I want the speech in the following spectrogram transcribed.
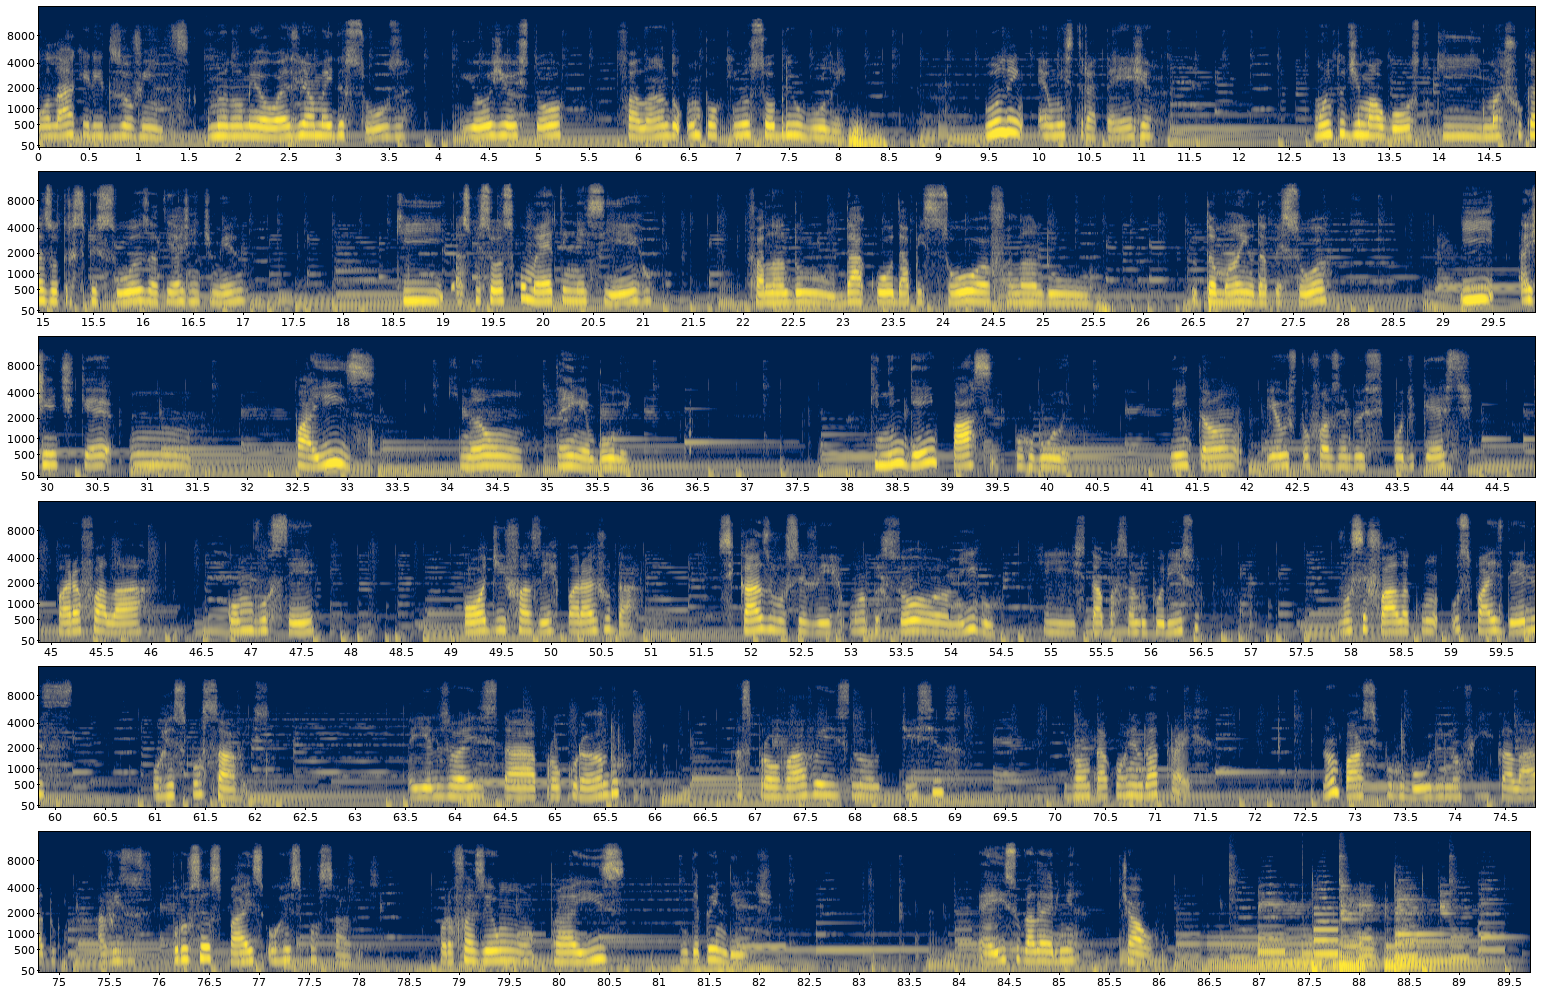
Olá, queridos ouvintes. O meu nome é Wesley Almeida Souza e hoje eu estou falando um pouquinho sobre o bullying. Bullying é uma estratégia muito de mau gosto que machuca as outras pessoas, até a gente mesmo. Que as pessoas cometem esse erro falando da cor da pessoa, falando do tamanho da pessoa. E a gente quer um país que não tenha bullying. Que ninguém passe por bullying. Então, eu estou fazendo esse podcast para falar como você pode fazer para ajudar. Se caso você ver uma pessoa um amigo que está passando por isso, você fala com os pais deles ou responsáveis. Aí eles vão estar procurando as prováveis notícias e vão estar correndo atrás. Não passe por bullying, não fique calado. Avise para os seus pais ou responsáveis para fazer um país independente. É isso, galerinha. Tchau.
